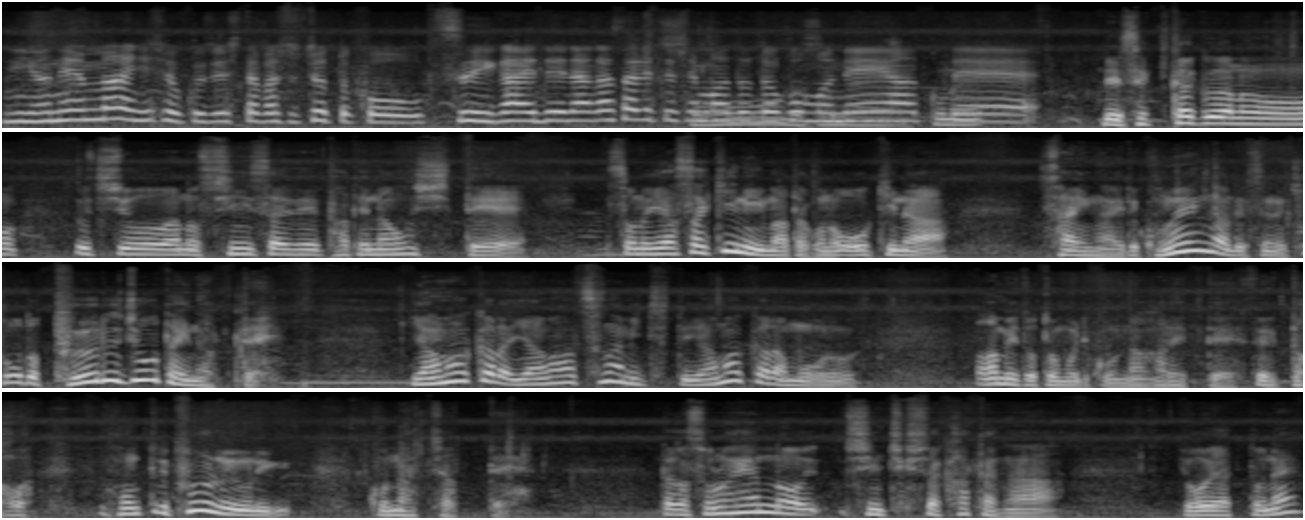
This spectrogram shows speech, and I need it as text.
4年前に植樹した場所ちょっとこう水害で流されてしまったとこもね、ね、あって。でせっかくあのうちをあの震災で建て直してその矢先にまたこの大きな災害でこの辺がですねちょうどプール状態になって山から山津波っていって山からもう雨とともにこう流れてでだ本当にプールのようにこうなっちゃって。だからその辺の新築した方がようやっとね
